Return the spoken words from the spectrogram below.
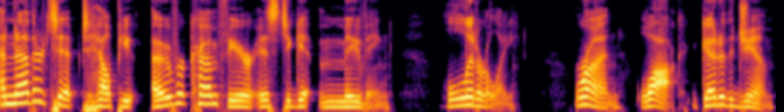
Another tip to help you overcome fear is to get moving. Literally. Run, walk, go to the gym.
